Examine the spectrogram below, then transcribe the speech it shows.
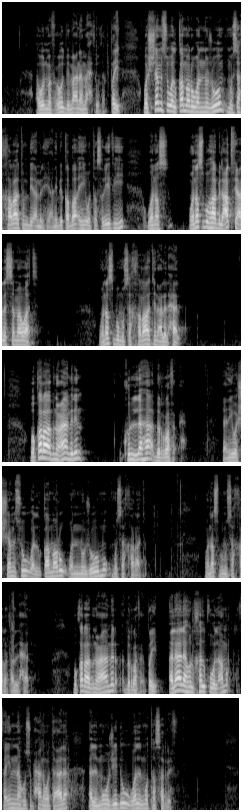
أو المفعول بمعنى محثوثا طيب والشمس والقمر والنجوم مسخرات بأمره يعني بقضائه وتصريفه ونصب ونصبها بالعطف على السماوات. ونصب مسخرات على الحال. وقرأ ابن عامر كلها بالرفع. يعني والشمس والقمر والنجوم مسخرات. ونصب مسخرات على الحال. وقرأ ابن عامر بالرفع. طيب ألا له الخلق والأمر؟ فإنه سبحانه وتعالى الموجد والمتصرف.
